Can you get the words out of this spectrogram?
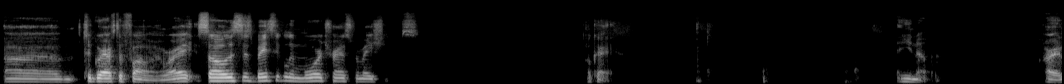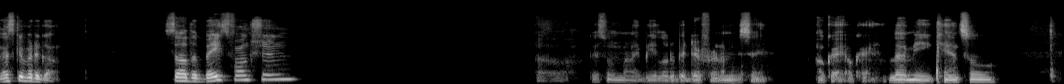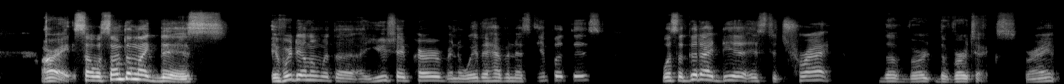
um, to graph the following, right? So this is basically more transformations. Okay. You know, all right, let's give it a go. So the base function oh, This one might be a little bit different. Let me see. Okay, okay. Let me cancel. All right. So with something like this, if we're dealing with a a U-shaped curve and the way they're having us input this, what's a good idea is to track the ver- the vertex, right?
